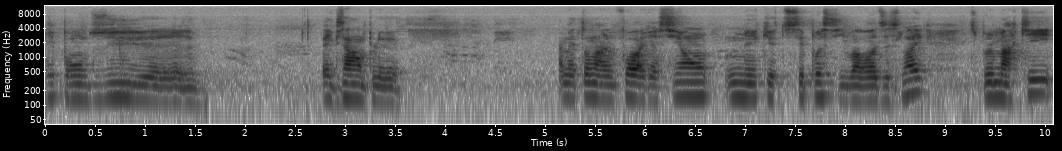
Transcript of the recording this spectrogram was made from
répondue, exemple, admettons dans une fois à question, mais que tu sais pas s'il va y avoir 10 likes, tu peux marquer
